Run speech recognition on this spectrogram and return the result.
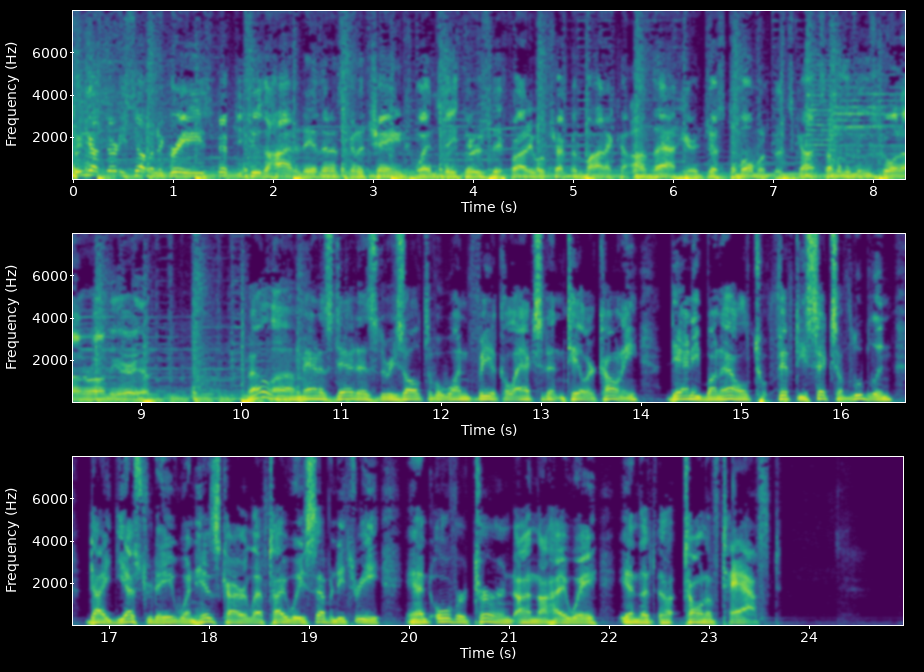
We've got 37 degrees, 52 the high today. Then it's going to change Wednesday, Thursday, Friday. We'll check with Monica on that here in just a moment. But Scott, some of the news going on around the area. Well, a man is dead as the result of a one vehicle accident in Taylor County. Danny Bunnell, 56 of Lublin, died yesterday when his car left Highway 73 and overturned on the highway in the t- town of Taft.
